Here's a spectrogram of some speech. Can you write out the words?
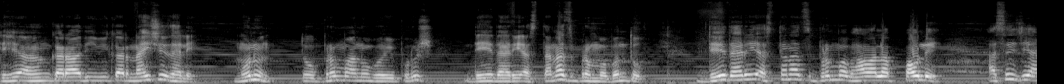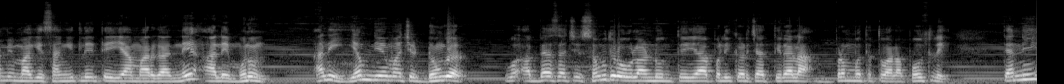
देह अहंकारादी विकार नाहीसे झाले. म्हणून तो ब्रह्मानुभवी पुरुष देहधारी असतानाच ब्रह्म बनतो. देहधारी असतानाच ब्रह्मभावाला पावले असे जे आम्ही मागे सांगितले ते या मार्गाने आले म्हणून. आणि यम नियमाचे डोंगर व अभ्यासाचे समुद्र ओलांडून ते या पलीकडच्या तीराला ब्रह्मतत्वाला पोहोचले. त्यांनी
